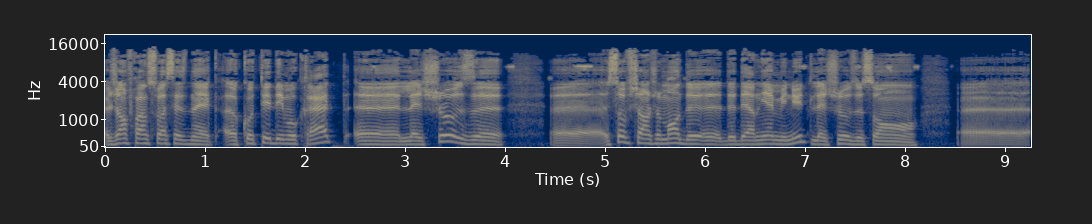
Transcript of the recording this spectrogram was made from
Jean-François Seznec, euh, côté démocrate, euh, les choses, euh, sauf changement de, de dernière minute, les choses sont euh,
